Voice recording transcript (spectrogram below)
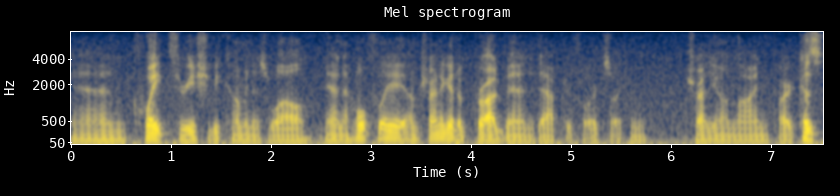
And Quake 3 should be coming as well. And hopefully, I'm trying to get a broadband adapter for it so I can try the online part. Because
